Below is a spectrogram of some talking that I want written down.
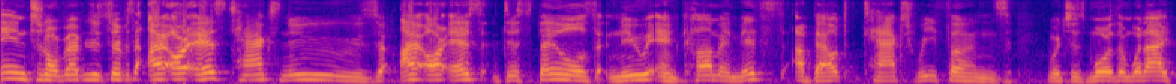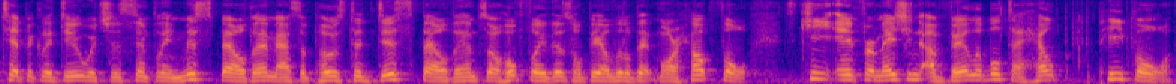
Internal Revenue Service IRS tax news. IRS dispels new and common myths about tax refunds, which is more than what I typically do, which is simply misspell them as opposed to dispel them. So hopefully this will be a little bit more helpful. It's key information available to help people.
